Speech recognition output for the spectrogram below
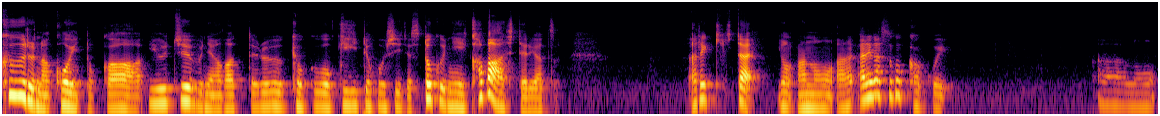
クールな恋とか YouTube に上がってる曲を聴いてほしいです。特にカバーしてるやつ。あれ聞きたい。よあのあれ、あれがすごくかっこいい。あの、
